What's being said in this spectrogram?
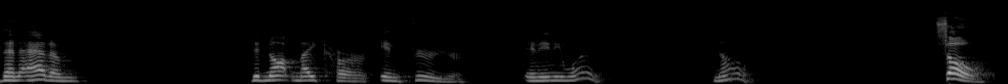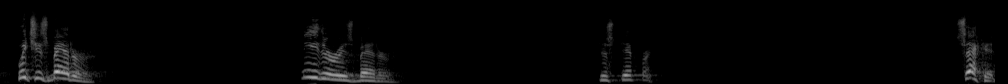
than Adam, did not make her inferior in any way. No. So, which is better? Neither is better, just different. Second,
